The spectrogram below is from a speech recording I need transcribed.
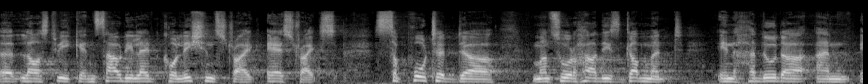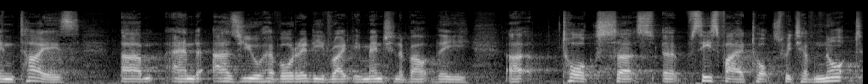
uh, last week in Saudi-led coalition strike, airstrikes supported uh, Mansour Hadi's government in Hadouda and in Taiz. Um, and as you have already rightly mentioned about the uh, talks, uh, uh, ceasefire talks, which have not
